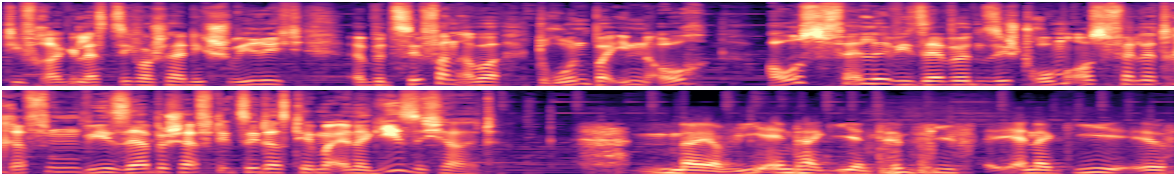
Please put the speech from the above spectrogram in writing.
die Frage lässt sich wahrscheinlich schwierig äh, beziffern, aber drohen bei Ihnen auch Ausfälle? Wie sehr würden Sie Stromausfälle treffen? Wie sehr beschäftigt Sie das Thema Energiesicherheit? Naja, wie energieintensiv? Energie ist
